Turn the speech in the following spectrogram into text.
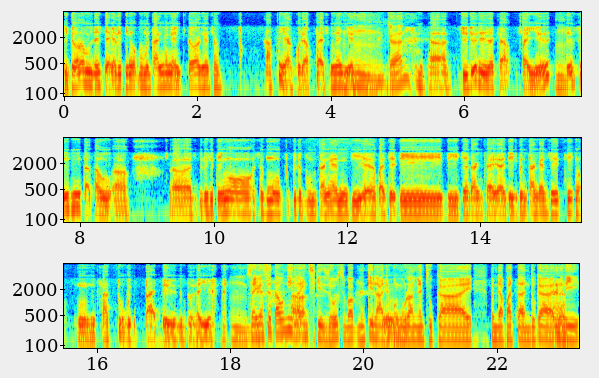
kita orang bila setiap kali tengok pembentangan kan kita orang macam apa yang aku dapat sebenarnya? Hmm kan? Ha, jujur saya cakap saya Hmm. saya sendiri tak tahu uh, uh, bila saya tengok semua bila pembentangan di uh, bajet di dicadangkan uh, dibentangkan saya tengok hmm, satu pun tak ada untuk saya. Hmm, saya rasa tahun ni Ah. lain sikit Zul sebab mungkinlah ada Hmm. pengurangan cukai pendapatan tu kan. Jadi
